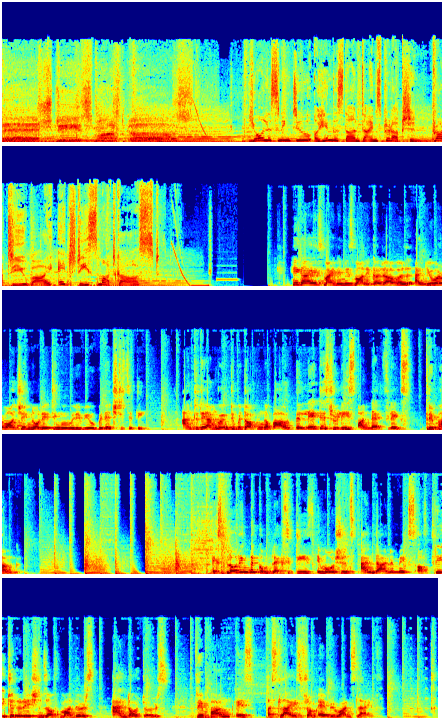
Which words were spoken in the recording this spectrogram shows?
HT Smartcast. You're listening to a Hindustan Times production brought to you by HT Smartcast. Hey guys, my name is Monica Raval and you are watching No Dating Movie Review with HT City. And today I'm going to be talking about the latest release on Netflix, Tribhang. Exploring the complexities, emotions, and dynamics of three generations of mothers and daughters, Tribhang is a slice from everyone's life.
